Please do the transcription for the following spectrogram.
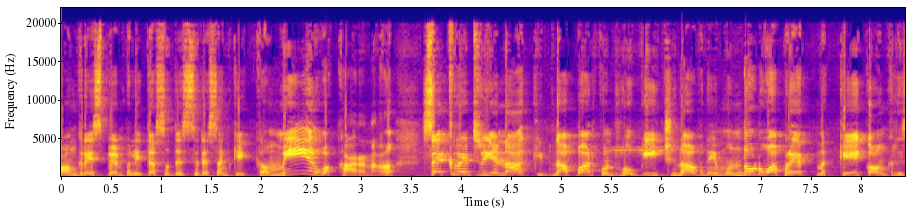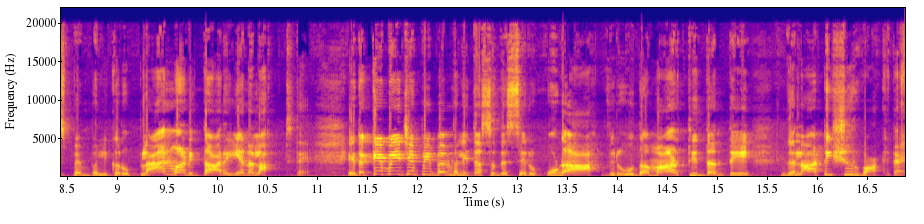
ಕಾಂಗ್ರೆಸ್ ಬೆಂಬಲಿತ ಸದಸ್ಯರ ಸಂಖ್ಯೆ ಕಮ್ಮಿ ಇರುವ ಕಾರಣ ಸೆಕ್ರೆಟರಿಯನ್ನ ಕಿಡ್ನಾಪ್ ಮಾಡಿಕೊಂಡು ಹೋಗಿ ಚುನಾವಣೆ ಮುಂದೂಡುವ ಪ್ರಯತ್ನಕ್ಕೆ ಕಾಂಗ್ರೆಸ್ ಬೆಂಬಲಿಗರು ಪ್ಲಾನ್ ಮಾಡಿದ್ದಾರೆ ಎನ್ನಲಾಗ್ತಿದೆ. ಇದಕ್ಕೆ ಬಿಜೆಪಿ ಬೆಂಬಲಿತ ಸದಸ್ಯರು ಕೂಡ ವಿರೋಧ ಮಾಡುತ್ತಿದ್ದಂತೆ ಗಲಾಟೆ ಶುರುವಾಗಿದೆ.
